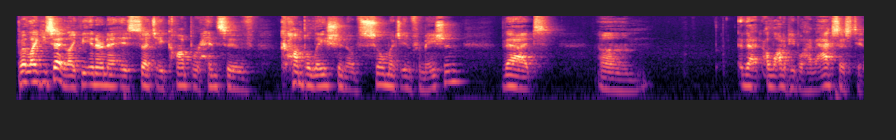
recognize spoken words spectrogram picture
But like you said, like the internet is such a comprehensive compilation of so much information that um, that a lot of people have access to.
